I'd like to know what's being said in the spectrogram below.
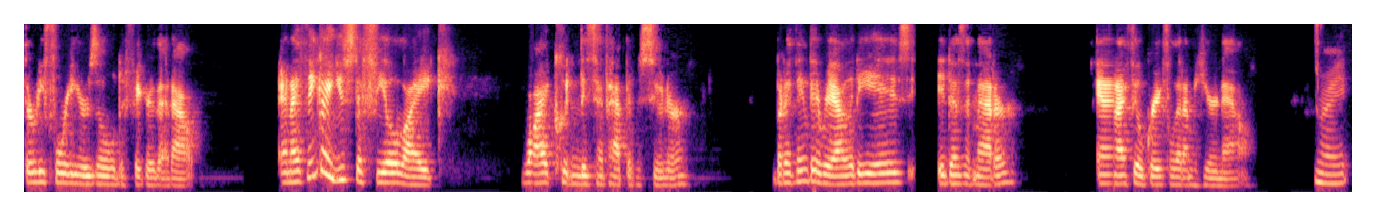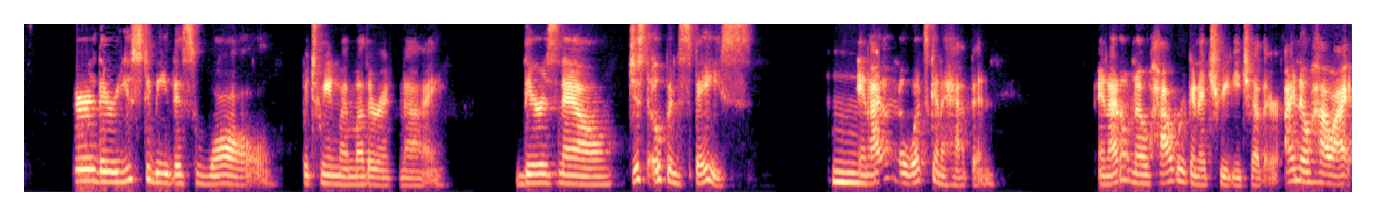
34 years old to figure that out. And I think I used to feel like, why couldn't this have happened sooner? But I think the reality is, it doesn't matter. And I feel grateful that I'm here now. Right. There, there used to be this wall between my mother and I. There's now just open space. Mm. And I don't know what's going to happen. And I don't know how we're going to treat each other. I know how I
